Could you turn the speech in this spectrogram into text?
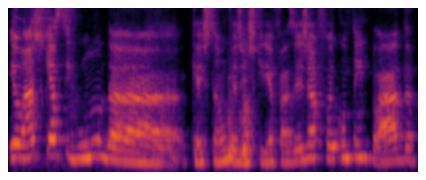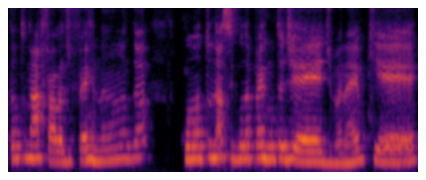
Eu acho que a segunda questão que a gente queria fazer já foi contemplada tanto na fala de Fernanda quanto na segunda pergunta de Edma, né? Que é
